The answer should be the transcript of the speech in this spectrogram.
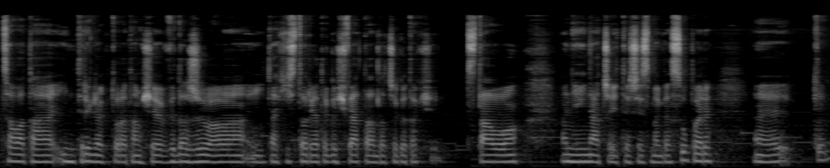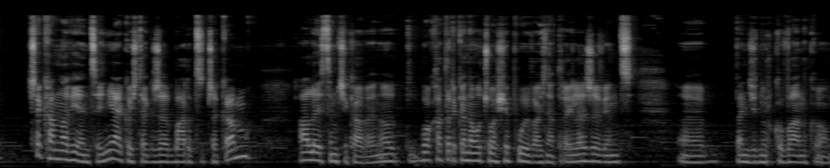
cała ta intryga, która tam się wydarzyła i ta historia tego świata, dlaczego tak się stało, a nie inaczej, też jest mega super. To czekam na więcej. Nie jakoś tak, że bardzo czekam, ale jestem ciekawy. No, bohaterka nauczyła się pływać na trailerze, więc e, będzie nurkowanko.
